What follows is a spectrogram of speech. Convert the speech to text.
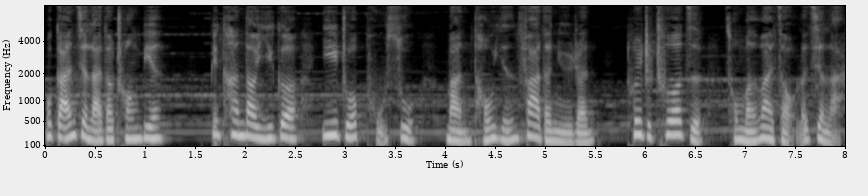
我赶紧来到窗边，便看到一个衣着朴素、满头银发的女人推着车子从门外走了进来。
